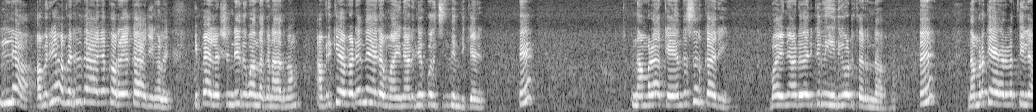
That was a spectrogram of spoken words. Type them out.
ഇല്ല. അവർ അവരുടേതായ കുറേ കാര്യങ്ങൾ. ഇപ്പം ഇലക്ഷന്റെ ഇത് വന്നേക്കണ കാരണം അവർക്ക് എവിടെ നേരം വയനാടിനെ കുറിച്ച് ചിന്തിക്കാൻ? ഏ? നമ്മുടെ കേന്ദ്ര സർക്കാർ വയനാടുകാർക്ക് നീതി കൊടുത്തിട്ടുണ്ടാവും ഏ? നമ്മുടെ കേരളത്തിലെ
